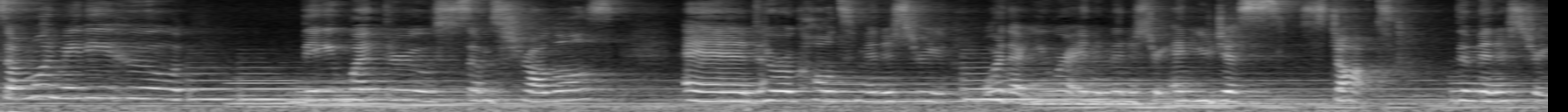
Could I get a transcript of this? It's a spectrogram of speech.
someone maybe who they went through some struggles and you were called to ministry or that you were in a ministry and you just stopped the ministry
